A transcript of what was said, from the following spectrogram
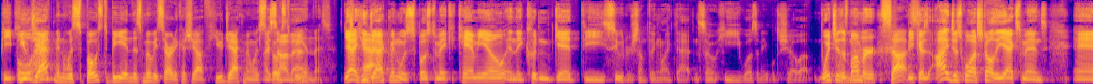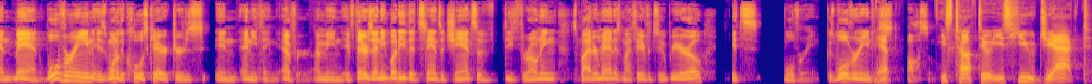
people. Hugh had- Jackman was supposed to be in this movie. Sorry to cut you off. Hugh Jackman was supposed to that. be in this. yeah, Hugh Yeah. Jackman was supposed to make a cameo and they couldn't get the suit or something like that. And so he wasn't able to show up, which is a bummer Sucks. because I just watched all the X Men's and man, Wolverine is one of the coolest characters in anything ever. I mean, if there's anybody that stands a chance of dethroning Spider Man as my favorite superhero, it's Wolverine because Wolverine is Yep. awesome. He's tough too. He's Hugh jacked.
